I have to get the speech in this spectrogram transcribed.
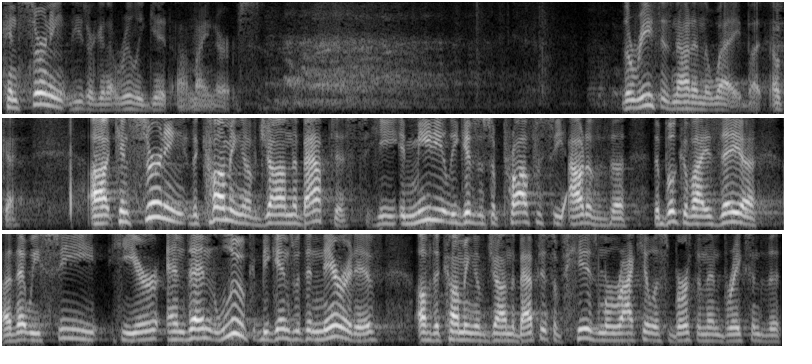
concerning, these are going to really get on my nerves. The wreath is not in the way, but okay. Uh, concerning the coming of John the Baptist, he immediately gives us a prophecy out of the, the book of Isaiah uh, that we see here. And then Luke begins with a narrative of the coming of John the Baptist, of his miraculous birth, and then breaks into the,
